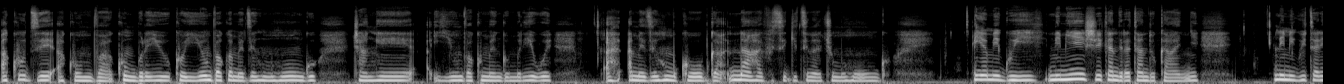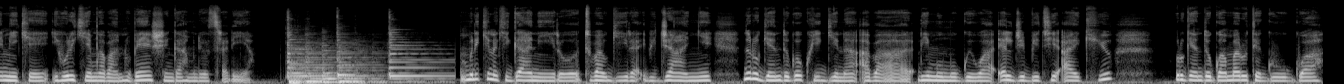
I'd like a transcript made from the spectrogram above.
akuze akumva kumbure yuko yiyumva ko ameze nk'umuhungu canke yiyumva ko umengo muri we ameze nk'umukobwa naho afise igitsina c'umuhungu. Iyo migwi ni myinshi kandi iratandukanye. N'imigwi itari mike ihurikiyemwo abantu benshi ngaha muri Australia. Muri kino kiganiro tubabwira ibijanye n'urugendo rwo kwigina abari mu mugwi wa LGBTIQ urugendo rwama rutegurwa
